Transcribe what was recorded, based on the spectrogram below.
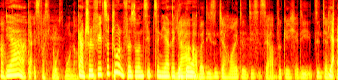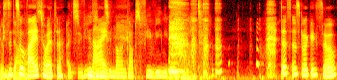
Ha, Ja. Da ist was los, Mona. Ganz schön viel zu tun für so einen 17-jährigen Ja, Bo. aber die sind ja heute, das ist ja wirklich, die sind ja ja, nicht mehr die sind damals. so weit heute. Als wir Nein. 17 waren, gab es viel weniger Internate. Das ist wirklich so.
